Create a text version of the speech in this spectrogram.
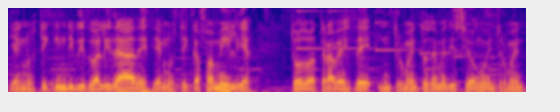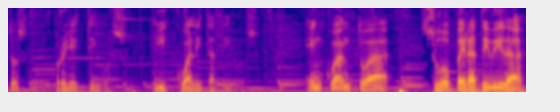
diagnostica individualidades, diagnostica familia, todo a través de instrumentos de medición o instrumentos proyectivos y cualitativos. En cuanto a su operatividad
